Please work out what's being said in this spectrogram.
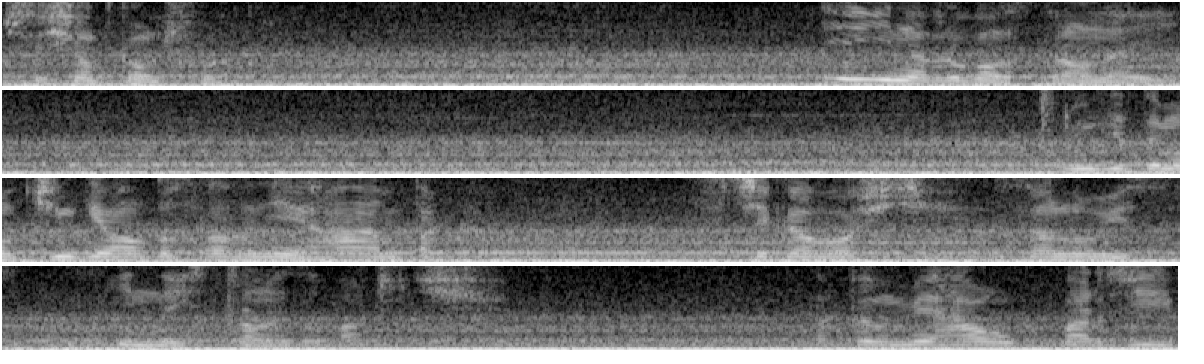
64. I na drugą stronę i Nigdy tym odcinkiem autostrady nie jechałem tak z ciekawości St. Louis z innej strony zobaczyć. Tak bym jechał bardziej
